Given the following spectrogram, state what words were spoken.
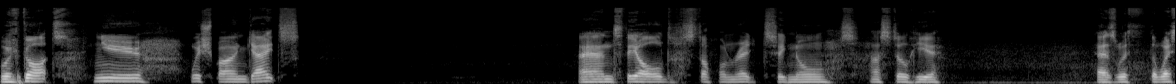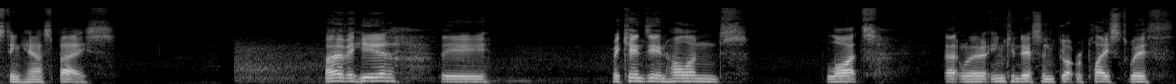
We've got new wishbone gates and the old stop on red signals are still here as with the Westinghouse base. Over here, the McKenzie and Holland lights that were incandescent got replaced with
